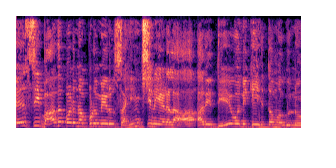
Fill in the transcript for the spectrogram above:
చేసి బాధపడినప్పుడు మీరు సహించిన ఎడల అది దేవునికి హితమగును.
